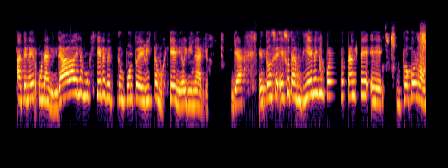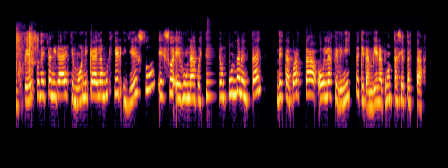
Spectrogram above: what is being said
a tener una mirada de las mujeres desde un punto de vista homogéneo y binario. ¿Ya? Entonces, eso también es importante eh, un poco romper con esta mirada hegemónica de la mujer y eso, eso es una cuestión fundamental de esta cuarta ola feminista que también apunta ¿cierto? a esta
